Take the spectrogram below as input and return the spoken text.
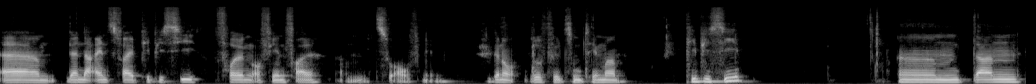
ähm, werden da ein, zwei PPC-Folgen auf jeden Fall ähm, zu aufnehmen. Genau, so viel zum Thema PPC. Ähm, dann,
